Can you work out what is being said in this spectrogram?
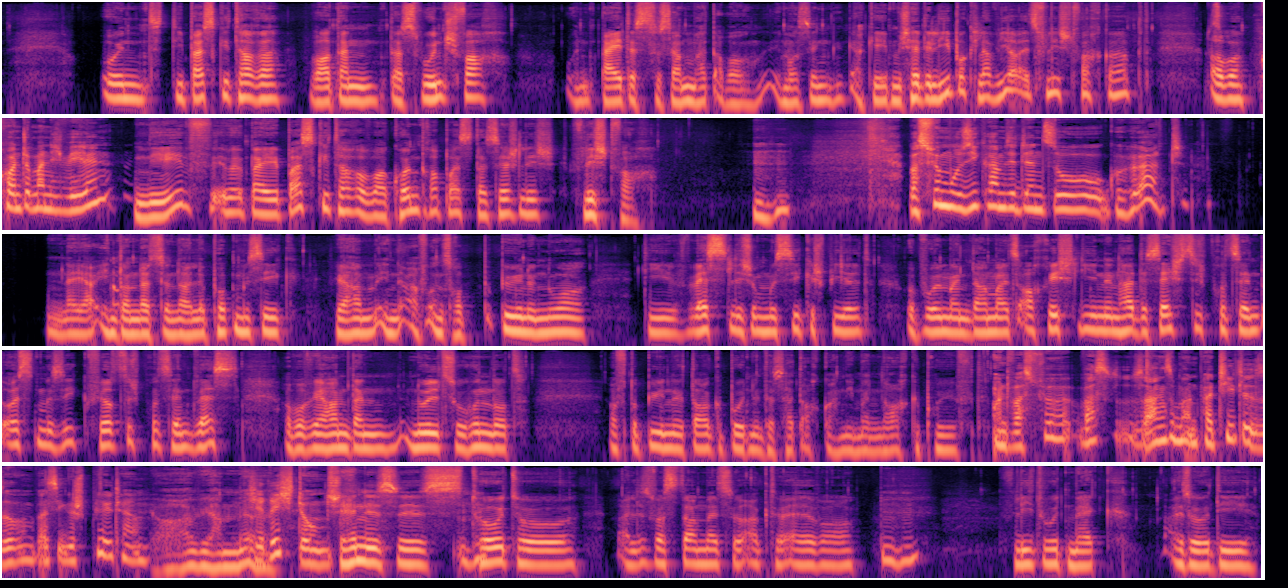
Und die Bassgitarre war dann das Wunschfach. Und beides zusammen hat aber immer Sinn ergeben. Ich hätte lieber Klavier als Pflichtfach gehabt. Aber Konnte man nicht wählen? Nee, bei Bassgitarre war Kontrabass tatsächlich Pflichtfach. Mhm. Was für Musik haben Sie denn so gehört? Naja, internationale Popmusik. Wir haben in, auf unserer Bühne nur die westliche Musik gespielt, obwohl man damals auch Richtlinien hatte, 60 Prozent Ostmusik, 40 Prozent West. Aber wir haben dann 0 zu 100 auf der Bühne dargeboten und das hat auch gar niemand nachgeprüft. Und was für, was, sagen Sie mal ein paar Titel so, was Sie gespielt haben? Ja, wir haben Die äh, Richtung. Genesis, mhm. Toto, alles, was damals so aktuell war. Mhm. Fleetwood Mac, also die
